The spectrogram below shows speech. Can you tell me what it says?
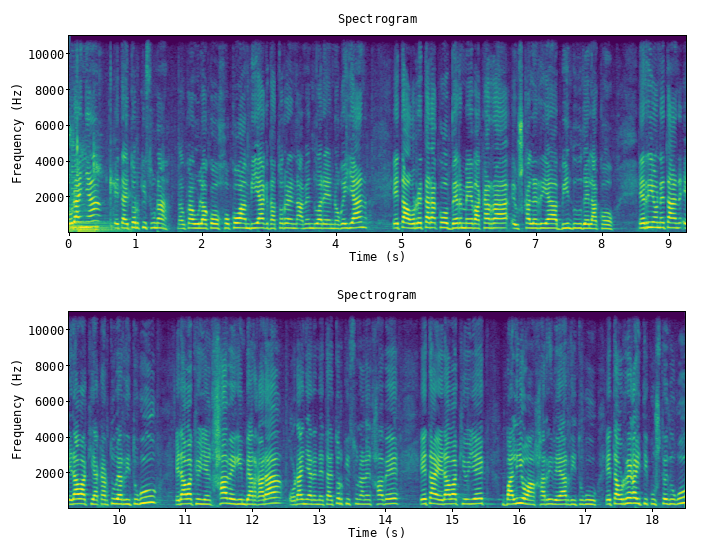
oraina eta etorkizuna daukagulako jokoan biak datorren abenduaren hogeian, eta horretarako berme bakarra Euskal Herria bildu delako. Herri honetan erabakiak hartu behar ditugu, erabaki hoien jabe egin behar gara, orainaren eta etorkizunaren jabe, eta erabaki hoiek balioan jarri behar ditugu. Eta horregaitik uste dugu,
